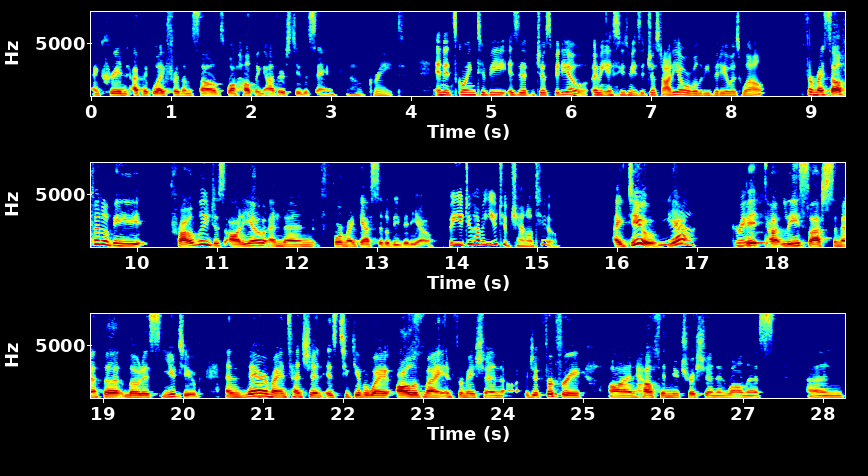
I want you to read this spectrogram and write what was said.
and create an epic life for themselves while helping others do the same. Oh, great. And it's going to be, is it just video? I mean, excuse me, is it just audio or will it be video as well? For myself, it'll be probably just audio. And then for my guests, it'll be video. But you do have a YouTube channel too. I do. Yeah. Great. bit.ly slash Samantha Lotus YouTube. And there, my intention is to give away all of my information just for free on health and nutrition and wellness and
